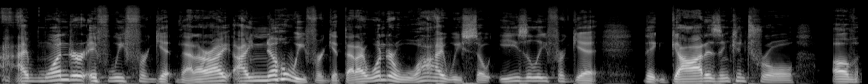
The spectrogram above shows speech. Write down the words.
I wonder if we forget that. Or I, I know we forget that. I wonder why we so easily forget that God is in control of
